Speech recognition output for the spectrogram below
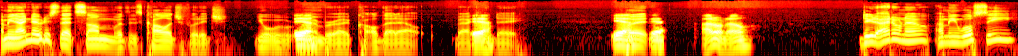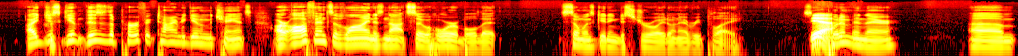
I mean, I noticed that some with his college footage. You'll Yeah. remember I called that out back Yeah. in the day. Yeah, But- yeah. I don't know. Dude, I don't know. I mean, we'll see. I just give this is the perfect time to give him a chance. Our offensive line is not so horrible that someone's getting destroyed on every play. So Yeah. put him in there, um,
